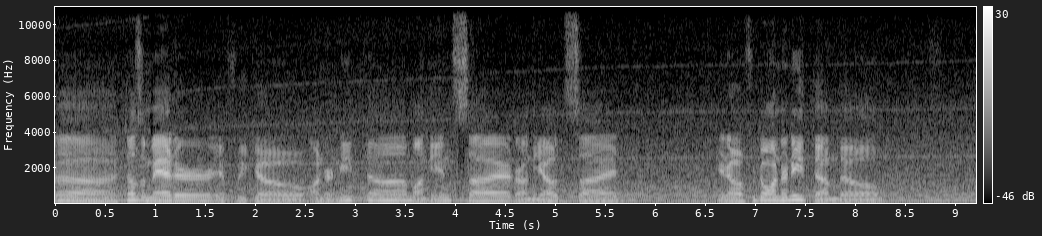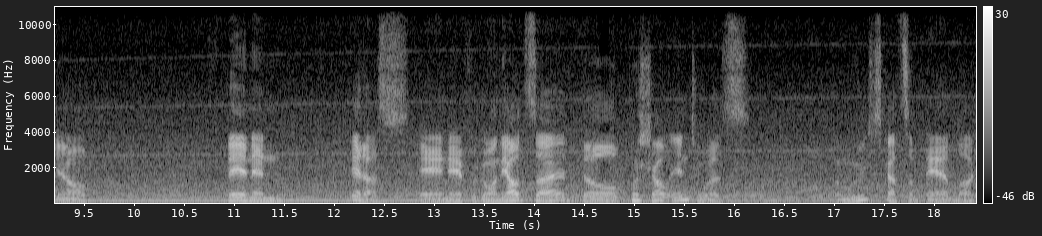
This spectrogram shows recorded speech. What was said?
Uh, it doesn't matter if we go underneath them, on the inside, or on the outside. You know, if we go underneath them, they'll, you know, spin and hit us. And if we go on the outside, they'll push out into us. I mean, we just got some bad luck.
